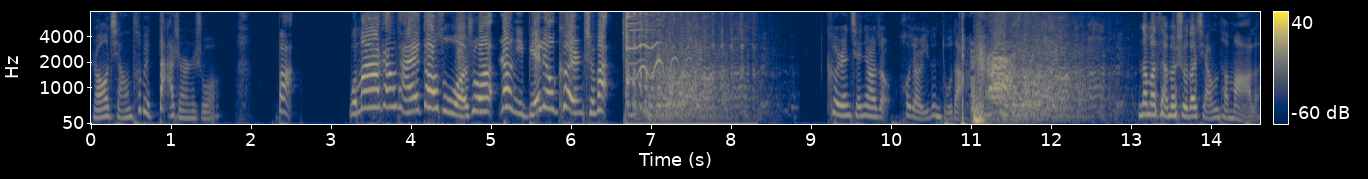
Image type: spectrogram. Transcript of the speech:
然后强子特别大声的说：“爸。”我妈刚才告诉我说，让你别留客人吃饭。客人前脚走，后脚一顿毒打。那么咱们说到强子他妈了。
